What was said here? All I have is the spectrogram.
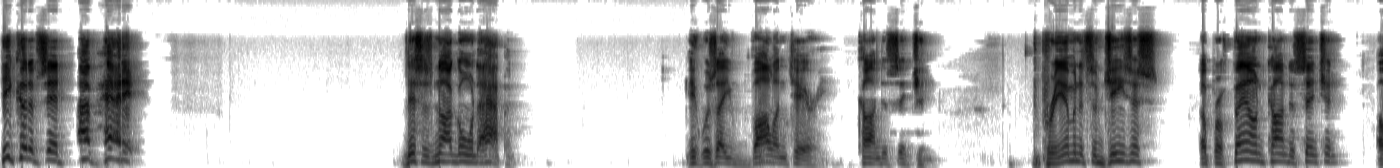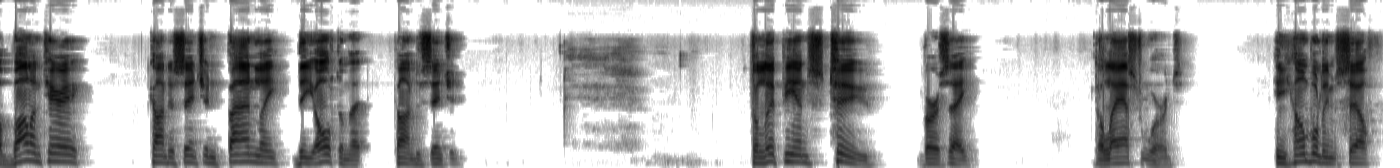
He could have said, I've had it. This is not going to happen. It was a voluntary condescension. The preeminence of Jesus, a profound condescension, a voluntary condescension, finally, the ultimate condescension. Philippians 2, verse 8, the last words. He humbled himself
